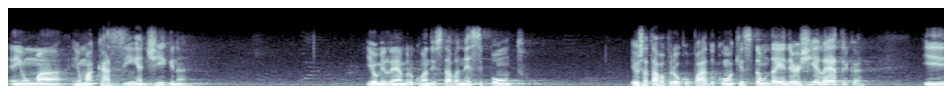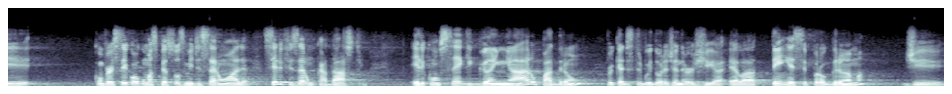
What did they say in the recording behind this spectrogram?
em uma, em uma casinha digna. E eu me lembro quando estava nesse ponto, eu já estava preocupado com a questão da energia elétrica. E conversei com algumas pessoas me disseram: olha, se ele fizer um cadastro, ele consegue ganhar o padrão, porque a distribuidora de energia ela tem esse programa de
